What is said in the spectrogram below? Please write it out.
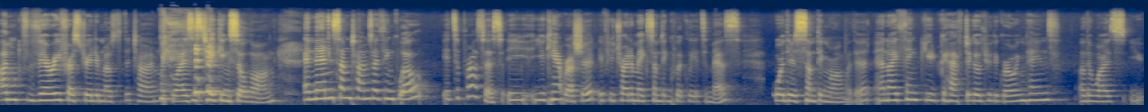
I'm very frustrated most of the time. Like, why is this taking so long? And then sometimes I think, well, it's a process. You can't rush it. If you try to make something quickly, it's a mess, or there's something wrong with it. And I think you have to go through the growing pains. Otherwise, you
